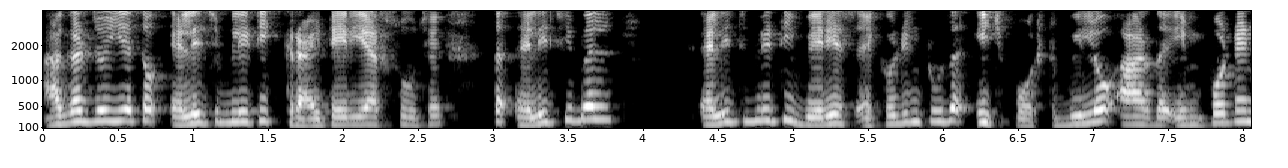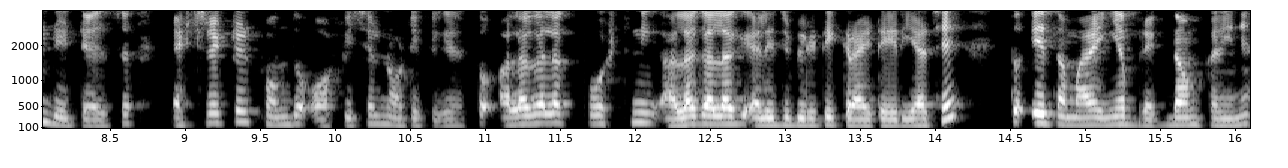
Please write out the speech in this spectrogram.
આગળ જોઈએ તો એલિજિબિલિટી ક્રાઇટેરિયા શું છે? તો eligible eligibility varies according to the each post. Below are the important details extracted from the official notification. તો અલગ અલગ પોસ્ટની અલગ અલગ એલિજિબિલિટી ક્રાઇટેરિયા છે. તો એ તમારે અહીંયા બ્રેકડાઉન કરીને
